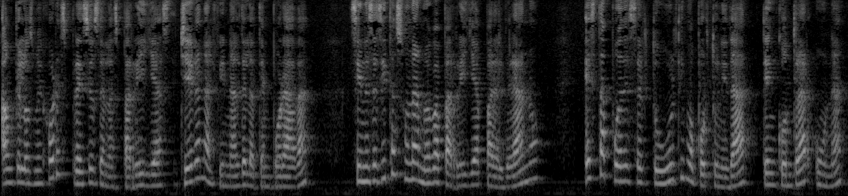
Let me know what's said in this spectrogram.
Aunque los mejores precios en las parrillas llegan al final de la temporada, si necesitas una nueva parrilla para el verano, esta puede ser tu última oportunidad de encontrar una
